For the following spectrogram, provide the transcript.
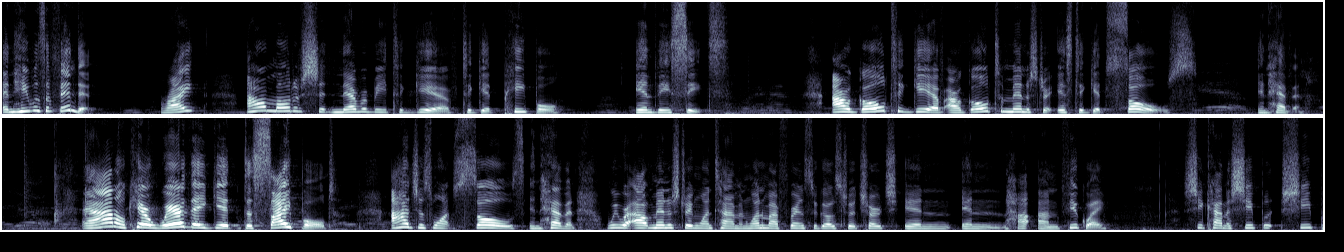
And he was offended, right? Our motive should never be to give to get people in these seats. Our goal to give, our goal to minister is to get souls in heaven. And I don't care where they get discipled. I just want souls in heaven. We were out ministering one time, and one of my friends who goes to a church in in on Fuquay, she kind of sheep, sheep,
